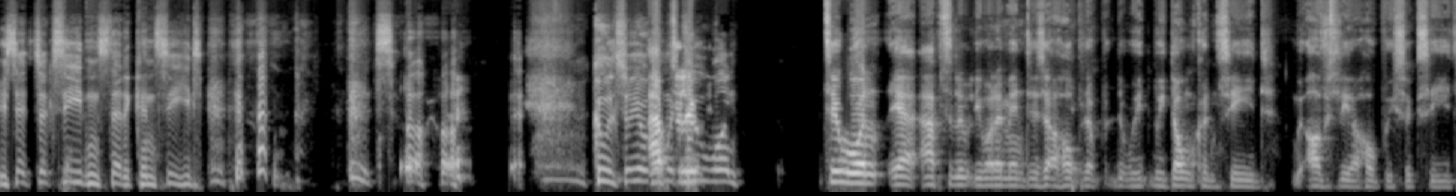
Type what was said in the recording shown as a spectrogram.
you said succeed instead of concede. so cool. So you're going Absolutely. with two one. Two one, yeah, absolutely. What I meant is, I hope that we, we don't concede. Obviously, I hope we succeed.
